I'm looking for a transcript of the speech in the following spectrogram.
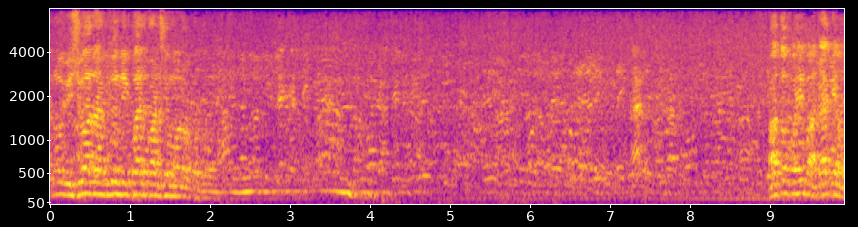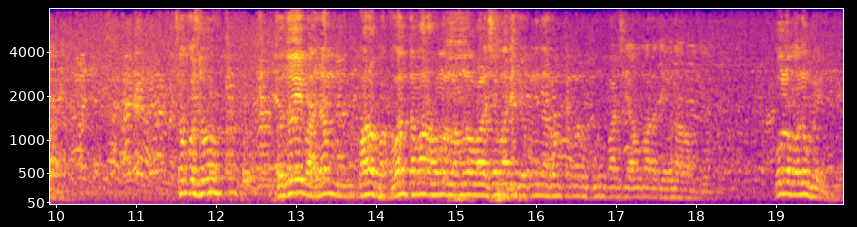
એનો વિશ્વાસ રાખજો નહીં પાર પાડશે મારો ભગવાન આ તો પછી બાધા કહેવાય. શું કહું છું? બધો એ બાધા મારો ભગવાન તમારો અમર લમણો વાળશે, મારી જોગણીના રોમ તમારું પૂરું પાડશે, આવું મારા દેવના રોમ. બોલો મનુભાઈ.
